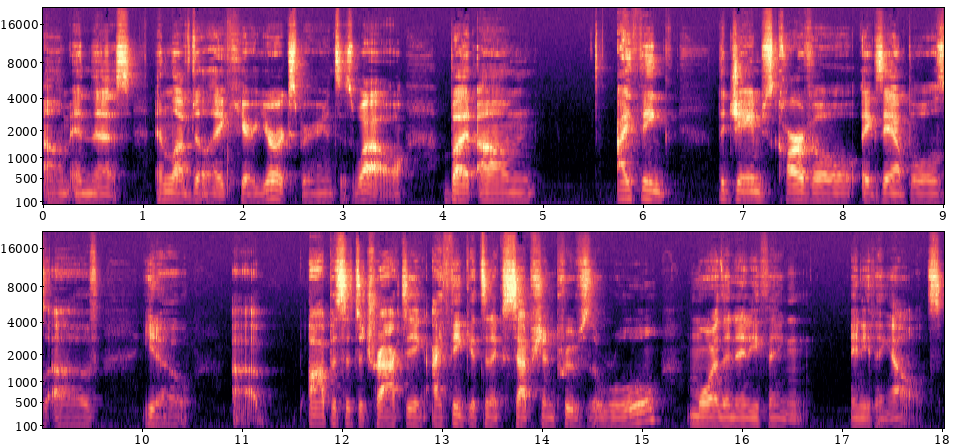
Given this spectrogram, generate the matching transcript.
um, in this, and love to like hear your experience as well. But um, I think the James Carville examples of you know uh, opposites attracting, I think it's an exception proves the rule more than anything anything else.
